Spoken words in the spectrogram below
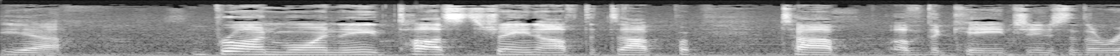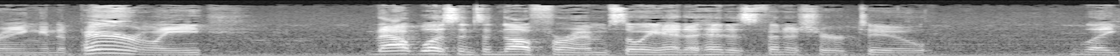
yeah, Braun won. And he tossed Shane off the top top of the cage into the ring, and apparently that wasn't enough for him, so he had to hit his finisher too. Like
